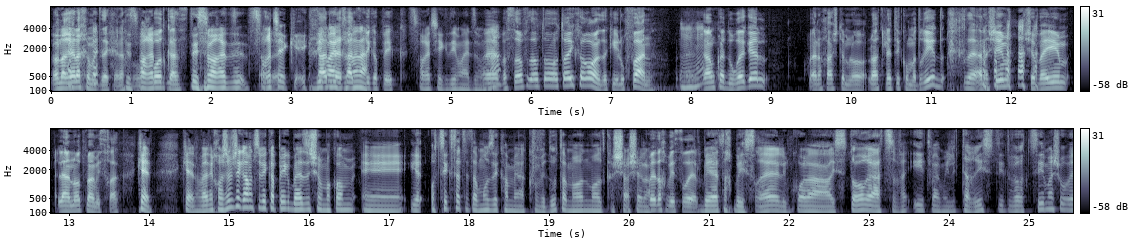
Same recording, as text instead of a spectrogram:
לא נראה לכם את זה, כי אנחנו תספרת- פודקאסט. תספרת שהקדימה אחד את זמנה. תספרת שהקדימה את זמנה. ובסוף זה אותו אותו עיקרון, זה כאילו fun. מהמם. גם כדורגל, בהנחה שאתם לא לא אתלטיקו מדריד, זה אנשים שבאים ליהנות מהמשחק. כן, ואני חושב שגם צביקה פיק באיזשהו מקום אה, הוציא קצת את המוזיקה מהכבדות המאוד מאוד קשה שלה. בטח בישראל. בטח בישראל, עם כל ההיסטוריה הצבאית והמיליטריסטית, והוציא משהו, ו...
